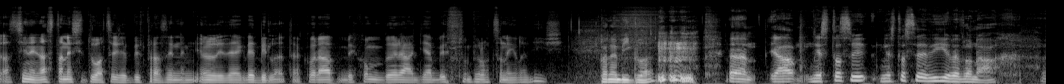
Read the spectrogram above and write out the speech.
asi nenastane situace, že by v Praze neměli lidé kde bydlet, akorát bychom byli rádi, aby to bylo co nejlevnější. Pane Bígle? Eh, já, město, si, město se vyvíjí ve vlnách. Eh,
